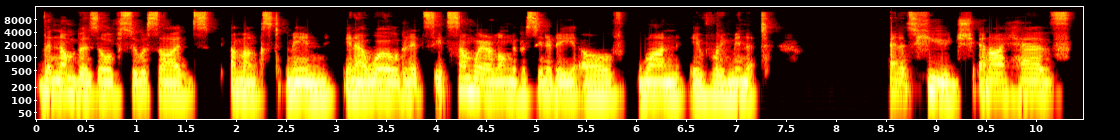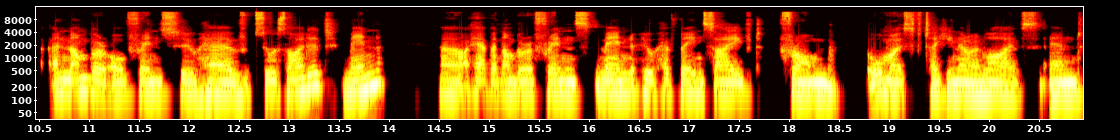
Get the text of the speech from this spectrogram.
the numbers of suicides amongst men in our world. And it's it's somewhere along the vicinity of one every minute. And it's huge. And I have a number of friends who have suicided, men. Uh, I have a number of friends, men, who have been saved from almost taking their own lives. And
